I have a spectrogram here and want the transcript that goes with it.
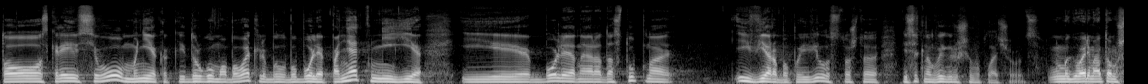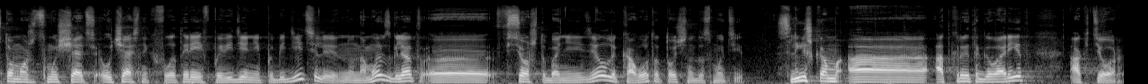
то, скорее всего, мне, как и другому обывателю, было бы более понятнее и более, наверное, доступно и вера бы появилась в то, что действительно выигрыши выплачиваются. Мы говорим о том, что может смущать участников лотерей в поведении победителей. Ну, на мой взгляд, э, все, что бы они ни делали, кого-то точно досмутит. Слишком э, открыто говорит, актер.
